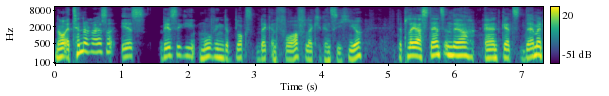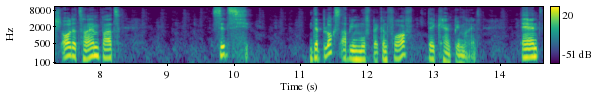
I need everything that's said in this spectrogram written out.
Now a tenderizer is basically moving the blocks back and forth like you can see here. The player stands in there and gets damaged all the time, but since the blocks are being moved back and forth, they can't be mined. And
